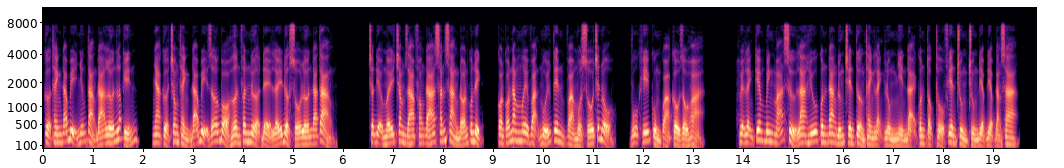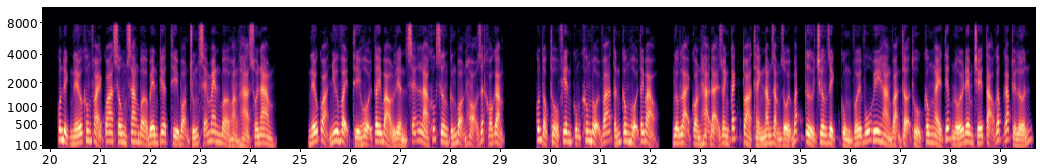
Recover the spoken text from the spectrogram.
Cửa thành đã bị những tảng đá lớn lấp kín, nhà cửa trong thành đã bị dỡ bỏ hơn phân nửa để lấy được số lớn đá tảng. Trận địa mấy trăm giá phóng đá sẵn sàng đón quân địch, còn có 50 vạn mũi tên và một số chất nổ, vũ khí cùng quả cầu dầu hỏa. Huyện lệnh kiêm binh mã sử La Hữu quân đang đứng trên tường thành lạnh lùng nhìn đại quân tộc thổ phiên trùng trùng điệp điệp đằng xa. Quân địch nếu không phải qua sông sang bờ bên kia thì bọn chúng sẽ men bờ Hoàng Hà xuôi nam. Nếu quả như vậy thì hội Tây Bảo liền sẽ là khúc xương cứng bọn họ rất khó gặm. Quân tộc thổ phiên cũng không đội vã tấn công hội Tây Bảo, ngược lại còn hạ đại doanh cách tòa thành năm dặm rồi bắt từ trương dịch cùng với vũ huy hàng vạn thợ thủ công ngày tiếp nối đêm chế tạo gấp gáp thuyền lớn.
